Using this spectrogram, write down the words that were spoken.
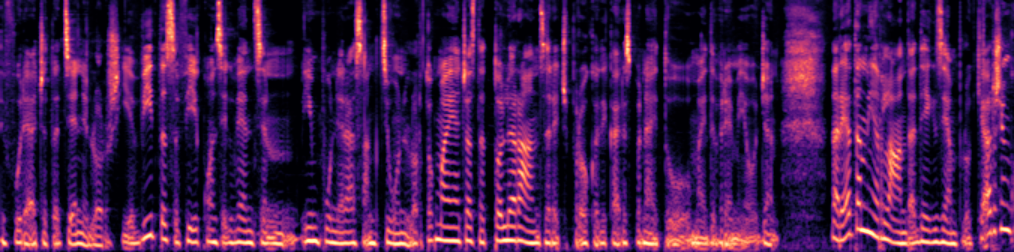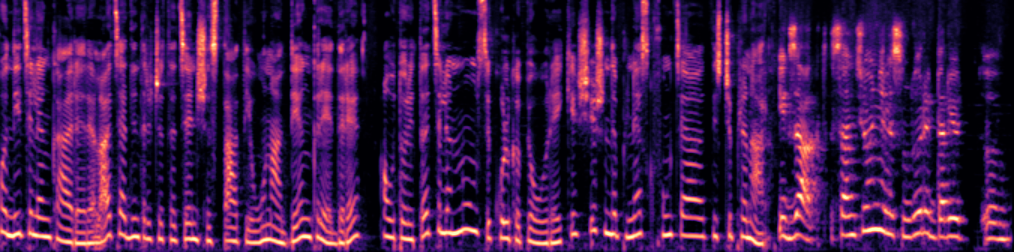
de furia cetățenilor și evită să fie consecvenți în impunerea sancțiunilor. Tocmai această toleranță reciprocă de care spuneai tu mai devreme, Eugen. Dar iată în Irlanda, de exemplu, chiar și în condițiile în care relația dintre cetățeni și stat e una de încredere, autoritățile nu se culcă pe ureche și își îndeplinesc funcția disciplinară. Exact. Sancțiunile sunt dure, dar eu uh,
